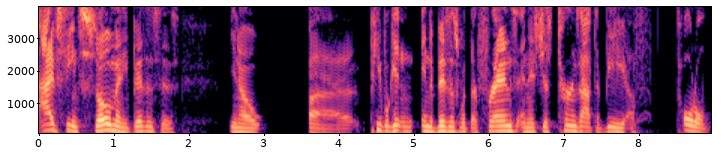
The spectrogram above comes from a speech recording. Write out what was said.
I've seen so many businesses, you know, uh, people getting into business with their friends, and it just turns out to be a f- total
